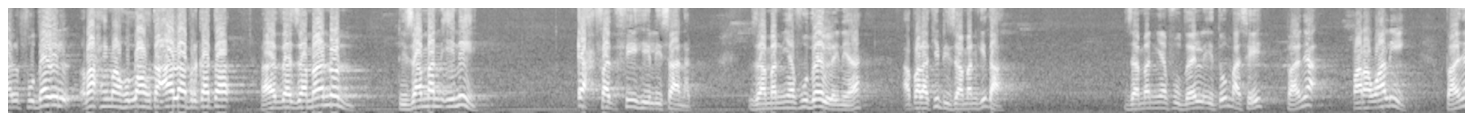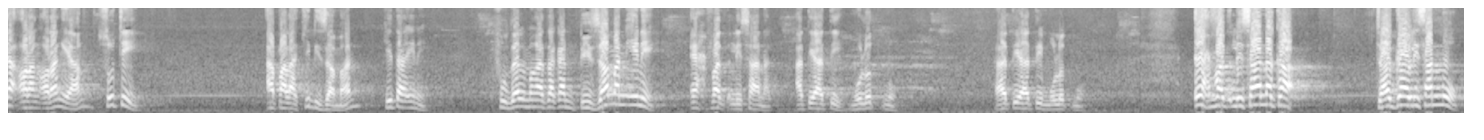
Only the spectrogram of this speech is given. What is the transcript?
Al-Fudail rahimahullah taala berkata, "Hadza zamanun di zaman ini ihfad fihi lisanak." Zamannya Fudail ini ya. Apalagi di zaman kita. Zamannya Fudail itu masih banyak para wali, banyak orang-orang yang suci. Apalagi di zaman kita ini. Fudail mengatakan di zaman ini ihfad lisanak hati-hati mulutmu. Hati-hati mulutmu. Ihfad lisanaka. Jaga lisanmu.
